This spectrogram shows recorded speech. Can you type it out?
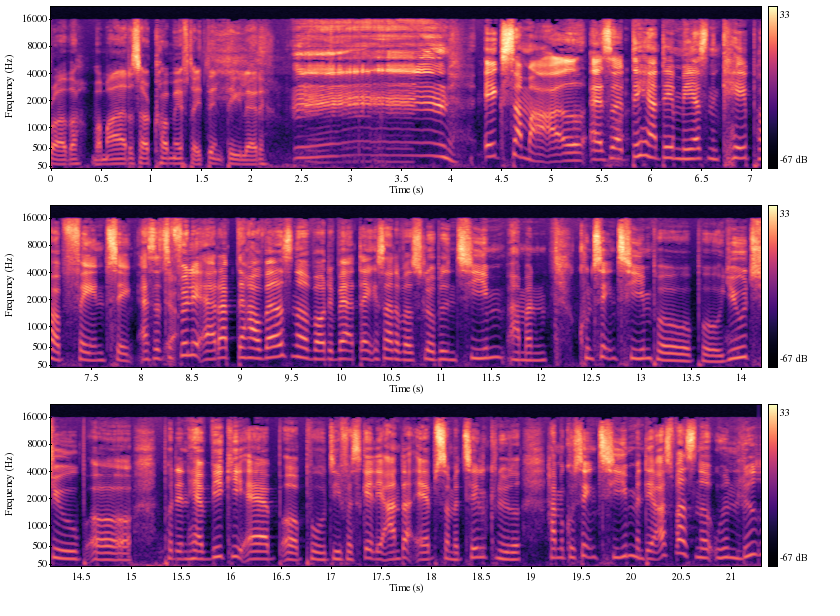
Brother? Hvor meget er der så at komme efter i den del af det? Mm, ikke så meget. Altså, Nej. det her, det er mere sådan en K-pop-fan-ting. Altså, selvfølgelig er der... Der har jo været sådan noget, hvor det hver dag, så har der været sluppet en time. Har man kun se en time på, på YouTube, og på den her Wiki-app, og på de forskellige andre apps, som er tilknyttet. Har man kunne se en time, men det har også været sådan noget uden lyd.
